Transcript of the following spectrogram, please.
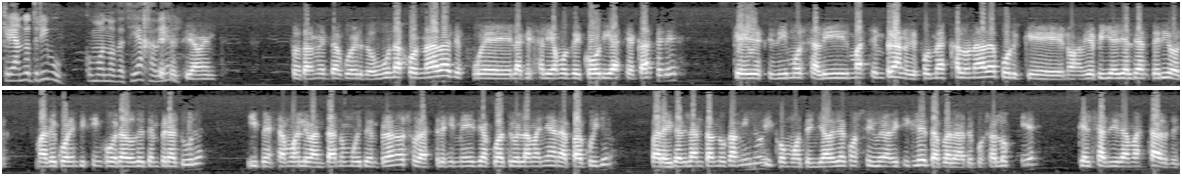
creando tribu, como nos decía Javier. Efectivamente, totalmente de acuerdo. Hubo una jornada que fue la que salíamos de Coria hacia Cáceres, que decidimos salir más temprano y de forma escalonada porque nos había pillado ya el día anterior más de 45 grados de temperatura y pensamos en levantarnos muy temprano, sobre las 3 y media, 4 de la mañana, Paco y yo, para ir adelantando camino y como Tenyado ya conseguido una bicicleta para reposar los pies, que él saliera más tarde.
